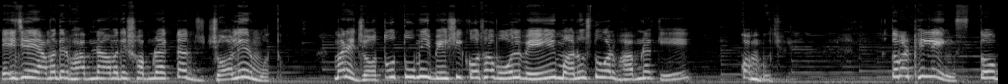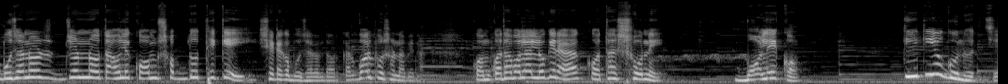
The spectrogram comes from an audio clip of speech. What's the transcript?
এই যে আমাদের ভাবনা, আমাদের স্বপ্ন একটা জলের মতো। মানে যত তুমি বেশি কথা বলবে, মানুষ তোমার ভাবনাকে কম বুঝবে। তোমার ফিলিংস তো বোঝানোর জন্য তাহলে কম শব্দ থেকেই সেটাকে বোঝানো দরকার, গল্প শোনাবে না। কম কথা বলার লোকেরা কথা শোনে, বলে কম। তৃতীয় গুণ হচ্ছে,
